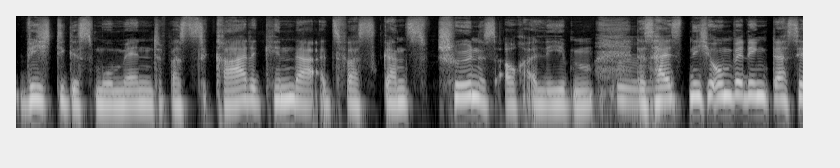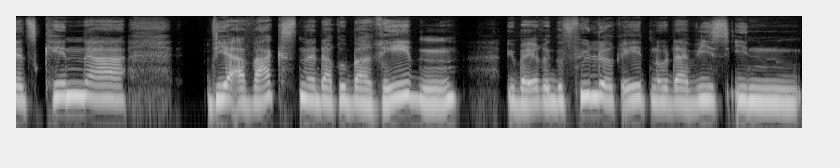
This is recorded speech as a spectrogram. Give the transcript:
wichtiges Moment, was gerade Kinder als was ganz Schönes auch erleben. Mhm. Das heißt nicht unbedingt, dass jetzt Kinder wir Erwachsene darüber reden, über ihre Gefühle reden oder wie es ihnen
